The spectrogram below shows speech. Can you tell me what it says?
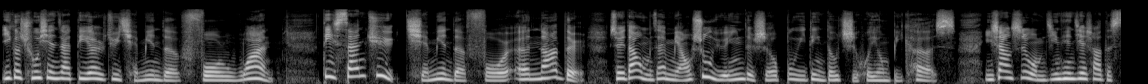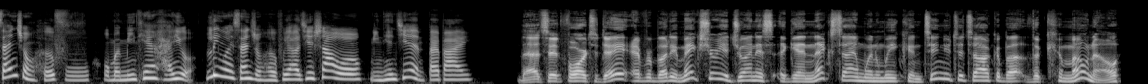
一个出现在第二句前面的 for one，第三句前面的 for another。所以当我们在描述原因的时候，不一定都只会用 because。以上是我们今天介绍的三种和服，我们明天还有另外三种和服要介绍哦。明天见，拜拜。That's it for today, everybody. Make sure you join us again next time when we continue to talk about the kimono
